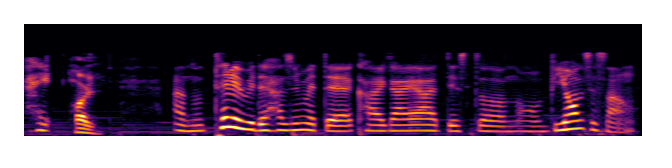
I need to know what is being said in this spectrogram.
はい。はい。あの、テレビで初めて海外アーティストのビヨンセさん。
